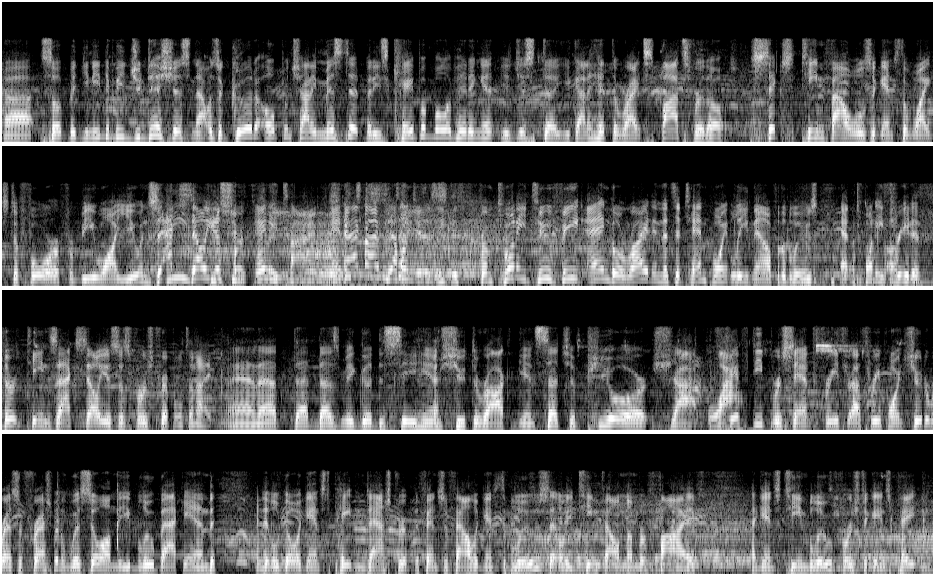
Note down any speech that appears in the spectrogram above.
Uh, so, but you need to be judicious, and that was a good open shot. He missed it, but he's capable of hitting it. You just uh, you got to hit the right spots for those. Six team fouls against the Whites to four for BYU, and Zach Seljaas for anytime, anytime Seljaas from 22 feet, angle right, and it's a 10 point lead now for the Blues at 23 to 13. Zach Seljaas' first triple tonight, and that that does me good to see him shoot the rock again. Such a pure shot. Wow, 50% free th- uh, three point shooter as a freshman. Whistle on the blue back end and it'll go against Payton Dastrup. Defensive foul against the Blues. That'll be team foul number five against Team Blue. First against Payton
